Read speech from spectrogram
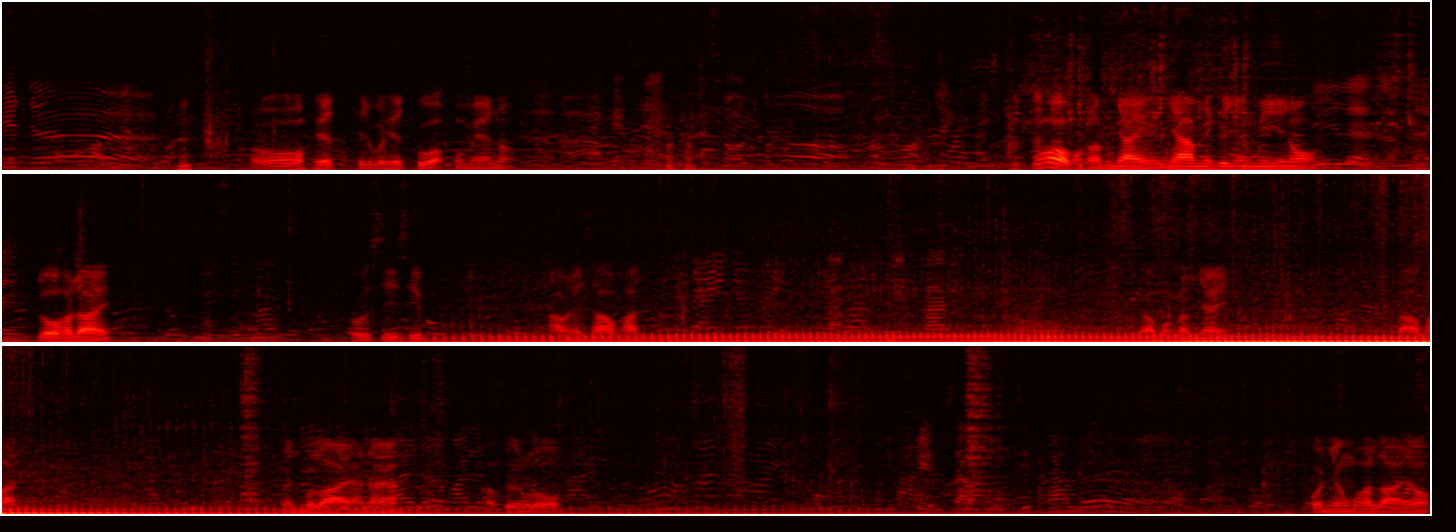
เห็ดเหึโอ้เฮ็ดคิดว่าเฮ็ดพวกแม่เนาะพ่อนคนละโอ้มันก็ใหญ่ยามนี่คือยังมีเนาะโลขแหละลำไยโลเท่าใดโล40เอาใน20,000 เงินโบราณอะนะ เอาเครื่องโลเก็บสามหกสิบพันเด้อคนยังพอหลายเนาะ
